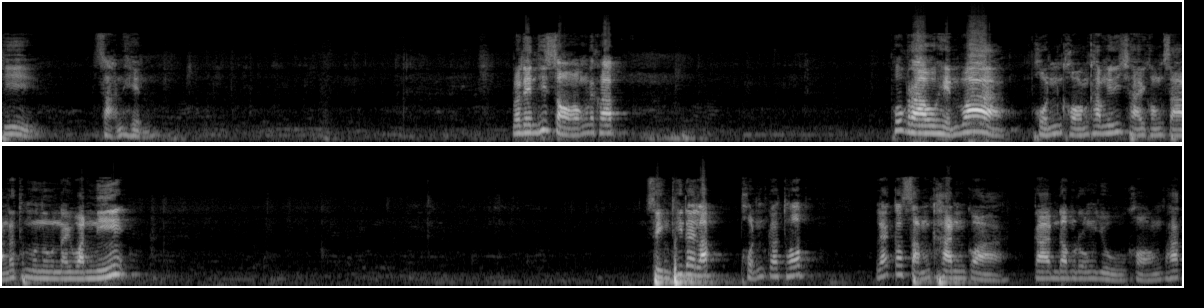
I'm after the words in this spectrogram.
ที่ศาลเห็น ประเด็นที่สองนะครับ พวกเราเห็นว่าผลของคำวินิจฉัยของสารรัฐธรรมนูญในวันนี้ สิ่งที่ได้รับผลกระทบ และก็สำคัญกว่าการดำรงอยู่ของพรรค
